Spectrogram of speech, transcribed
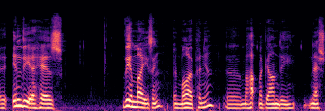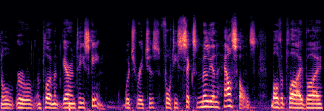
Uh, India has the amazing, in my opinion, uh, Mahatma Gandhi National Rural Employment Guarantee Scheme, which reaches 46 million households. Multiply by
